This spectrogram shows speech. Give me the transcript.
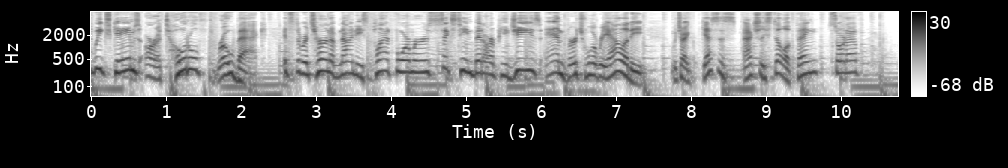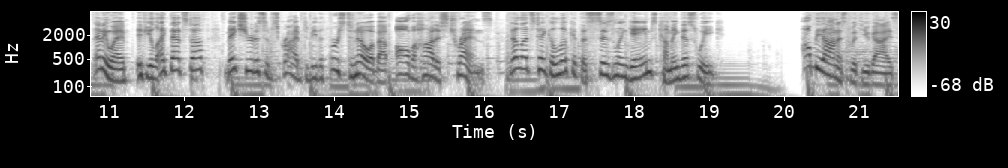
week's games are a total throwback. It's the return of 90s platformers, 16 bit RPGs, and virtual reality, which I guess is actually still a thing, sort of. Anyway, if you like that stuff, make sure to subscribe to be the first to know about all the hottest trends. Now let's take a look at the sizzling games coming this week. I'll be honest with you guys,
